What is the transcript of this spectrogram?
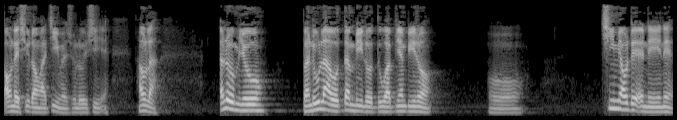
ကောင်းတဲ့ရှုထောင့်ကကြည့်မယ်ဆိုလို့ရှိရင်ဟုတ်လားအဲ့လိုမျိုးဗန္ဓုလကိုတတ်မိလို့သူကပြန်ပြီးတော့ဟိုချီးမြှောက်တဲ့အနေနဲ့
